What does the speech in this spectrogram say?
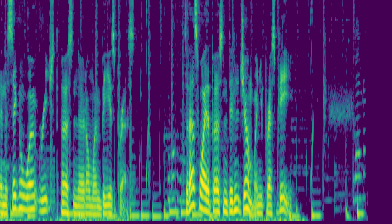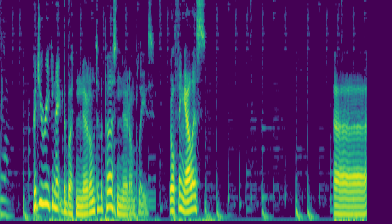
then the signal won't reach the person nodon when B is pressed. So that's why the person didn't jump when you press B. Could you reconnect the button nodon to the person nodon, please? Your thing, Alice? Uh...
